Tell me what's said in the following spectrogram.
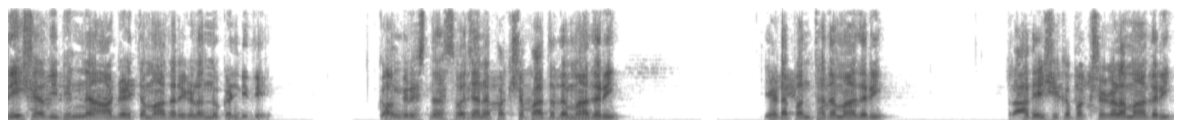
ದೇಶ ವಿಭಿನ್ನ ಆಡಳಿತ ಮಾದರಿಗಳನ್ನು ಕಂಡಿದೆ. ಕಾಂಗ್ರೆಸ್ನ ಸ್ವಜನ ಪಕ್ಷಪಾತದ ಮಾದರಿ, ಎಡಪಂಥದ ಮಾದರಿ, ಪ್ರಾದೇಶಿಕ ಪಕ್ಷಗಳ ಮಾದರಿ,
